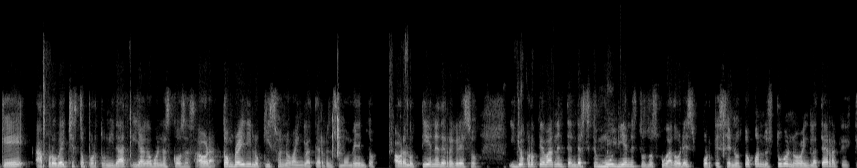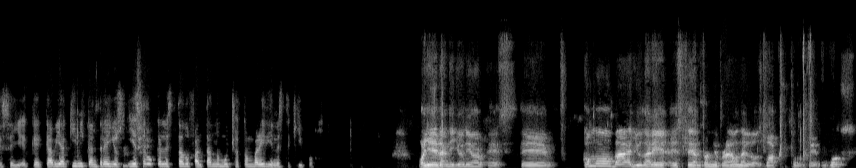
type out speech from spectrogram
que aproveche esta oportunidad y haga buenas cosas. Ahora, Tom Brady lo quiso en Nueva Inglaterra en su momento, ahora lo tiene de regreso y yo creo que van a entenderse muy bien estos dos jugadores porque se notó cuando estuvo en Nueva Inglaterra que, que, había química entre ellos y es algo que le ha estado faltando mucho a Tom Brady en este equipo. Oye, Danny Jr., este, ¿cómo va a ayudar este Antonio Brown a los Bucks? Porque los Bucks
